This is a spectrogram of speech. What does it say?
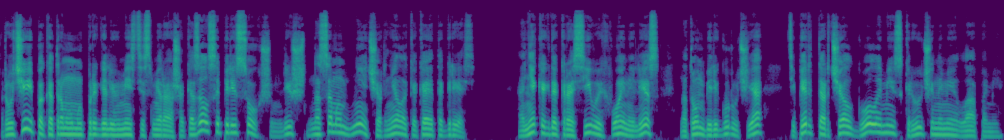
Ручей, по которому мы прыгали вместе с Мираж, оказался пересохшим, лишь на самом дне чернела какая-то грязь а некогда красивый хвойный лес на том берегу ручья теперь торчал голыми скрюченными лапами.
